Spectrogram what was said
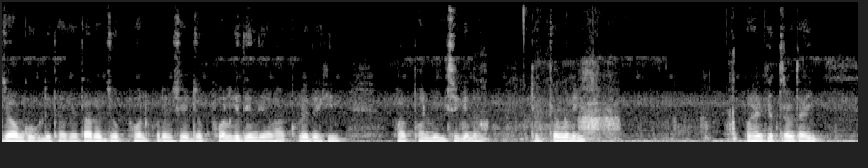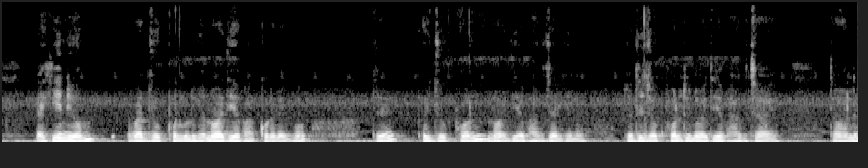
যে অঙ্কগুলি থাকে, তাদের যোগফল করে সেই যোগফলকে তিন দিয়ে ভাগ করে দেখি। ভাগফল মিলছে কিনা, ঠিক তেমনি নয়ের ক্ষেত্রেও তাই। একই নিয়ম, এবার যোগফলগুলিকে নয় দিয়ে ভাগ করে দেখব যে ওই যোগফল নয় দিয়ে ভাগ যায় কিনা। যদি যোগফলটি নয় দিয়ে ভাগ যায়, তাহলে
